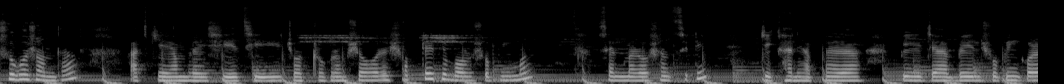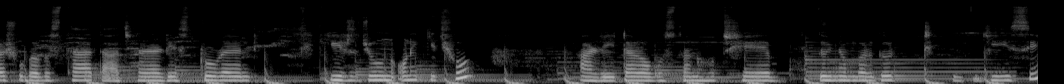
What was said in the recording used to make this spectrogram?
শুভ সন্ধ্যা। আজকে আমরা এসেছি চট্টগ্রাম শহরের সবচাইতে বড় shopping mall Sanmar Ocean City যেখানে আপনারা পেয়ে যাবেন শপিং করার সুব্যবস্থা, তাছাড়া রেস্টুরেন্ট কিডস জোন অনেক কিছু। আর এটার অবস্থান হচ্ছে দুই নম্বর গুড জিসি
